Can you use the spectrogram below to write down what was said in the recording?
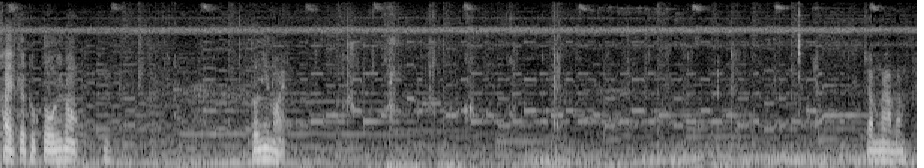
ไข่เกือบทุกตัวพี่น้อง ตัวนี้หน่อยจำงามน้ำ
